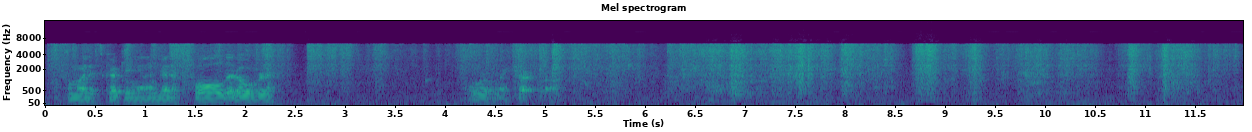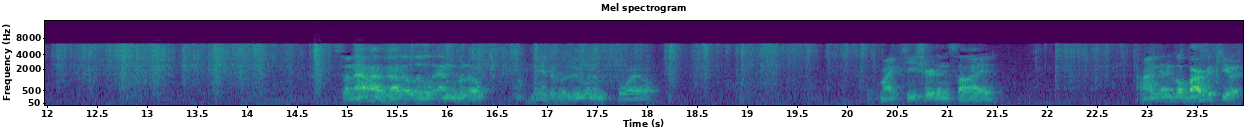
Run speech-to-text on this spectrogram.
from when it's cooking. And I'm going to fold it over, over my char cloth. So now I've got a little envelope made of aluminum foil with my t-shirt inside. I'm going to go barbecue it.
